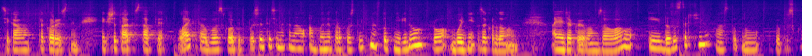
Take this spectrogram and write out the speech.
цікавим та корисним. Якщо так, ставте лайк та обов'язково підписуйтеся на канал, аби не пропустити наступні відео про будні за кордоном. А я дякую вам за увагу і до зустрічі в наступному випуску.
